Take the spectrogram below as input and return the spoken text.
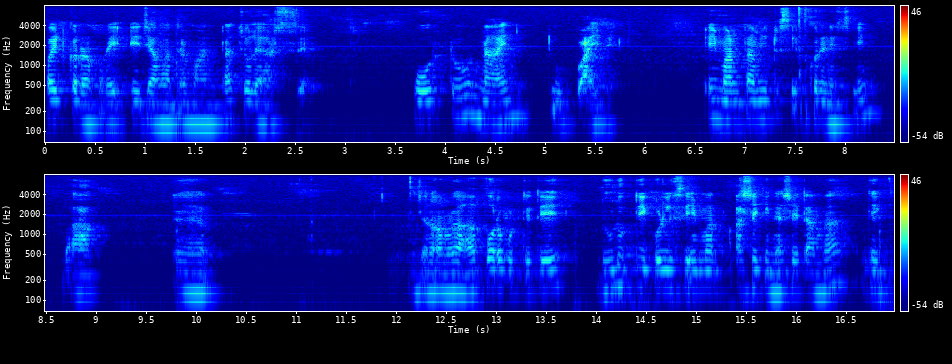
ওয়েট করার পরে এই যে আমাদের মানটা চলে আসছে। Four two nine two five এই মানটা আমি একটু সেভ করে নিচ্ছি বা যেন আমরা পরবর্তীতে ডুলুপ দিয়ে করলে সেম মান আসে কিনা সেটা আমরা দেখব।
